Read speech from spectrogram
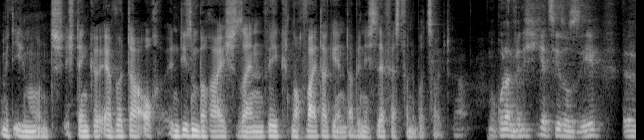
mit ihm und ich denke, er wird da auch in diesem Bereich seinen Weg noch weitergehen. Da bin ich sehr fest von überzeugt. Ja. Roland, wenn ich dich jetzt hier so sehe, äh,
